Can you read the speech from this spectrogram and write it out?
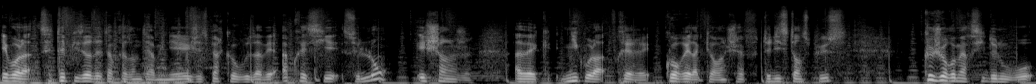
Et voilà, cet épisode est à présent terminé. J'espère que vous avez apprécié ce long échange avec Nicolas Fréré, co-rédacteur en chef de Distance Plus, que je remercie de nouveau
